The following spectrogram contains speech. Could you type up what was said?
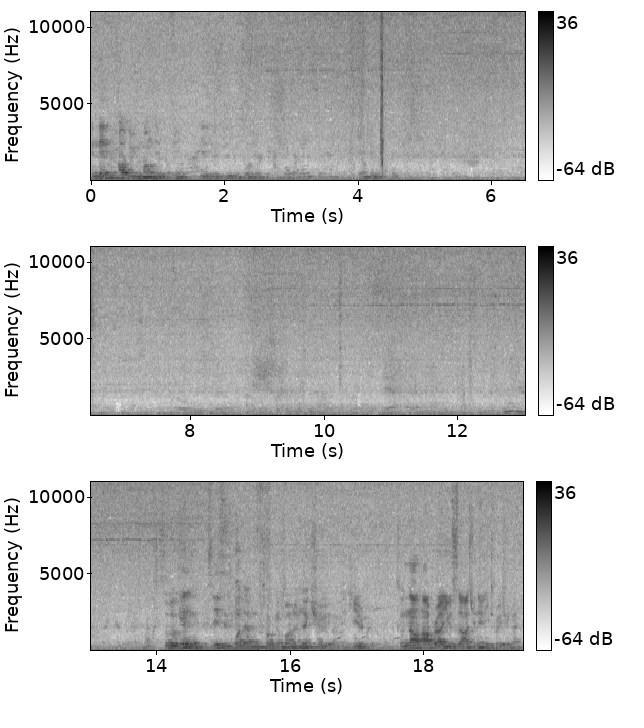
And then how do you mount it? This is the important. So again, this is what I'm talking about in lecture here. So now after I use the impression line,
